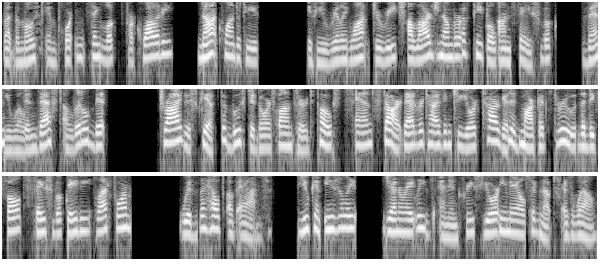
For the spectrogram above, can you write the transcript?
but the most important thing look for quality, not quantity. If you really want to reach a large number of people on Facebook, then you will invest a little bit. Try to skip the boosted or sponsored posts and start advertising to your targeted market through the default Facebook AD platform. With the help of ads, you can easily generate leads and increase your email signups as well.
